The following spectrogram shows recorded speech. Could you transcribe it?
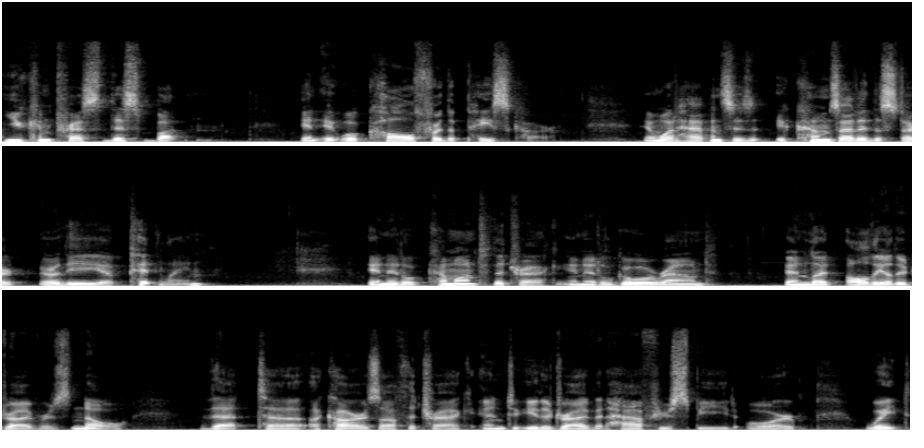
you can press this button and it will call for the pace car. And what happens is it comes out of the start or the uh, pit lane and it'll come onto the track and it'll go around and let all the other drivers know that uh, a car is off the track and to either drive at half your speed or wait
